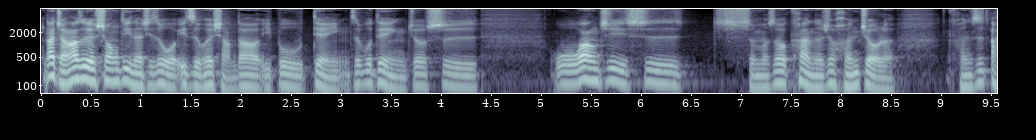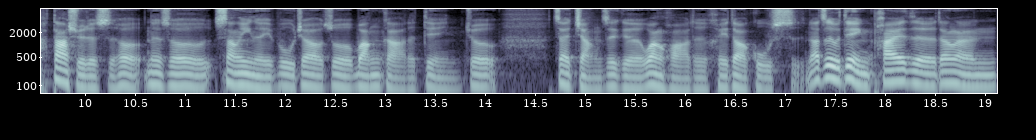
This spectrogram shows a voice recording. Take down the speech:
那讲到这个兄弟呢，其实我一直会想到一部电影，这部电影就是我忘记是什么时候看的，就很久了。可能是啊，大学的时候，那时候上映了一部叫做《艋舺》的电影，就在讲这个万华的黑道故事。那这部电影拍的当然，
